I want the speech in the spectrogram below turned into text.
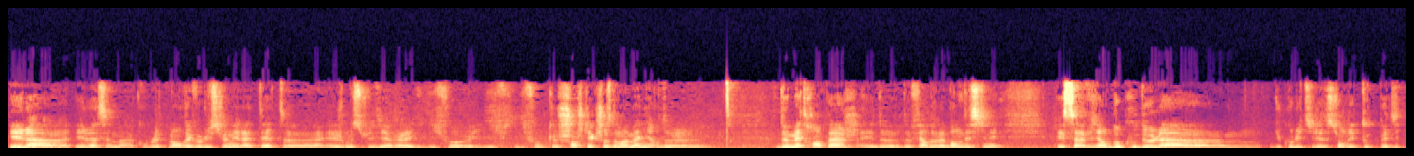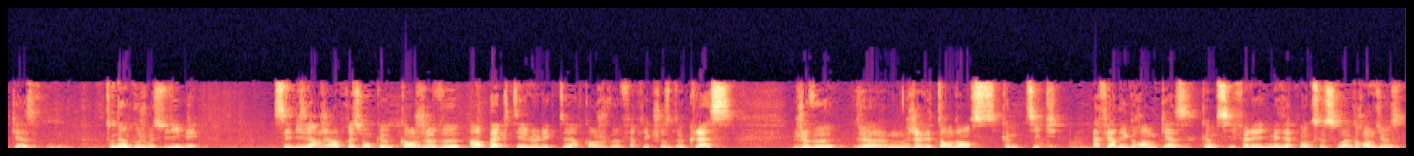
Et là, euh, et là, ça m'a complètement révolutionné la tête euh, et je me suis dit, ah, là, il faut, il faut que je change quelque chose dans ma manière de, de mettre en page et de, de faire de la bande dessinée. Et ça vient beaucoup de là, euh, du coup, l'utilisation des toutes petites cases. Tout d'un coup, je me suis dit, mais c'est bizarre, j'ai l'impression que quand je veux impacter le lecteur, quand je veux faire quelque chose de classe, je veux, j'avais tendance, comme tic, à faire des grandes cases, comme s'il fallait immédiatement que ce soit grandiose.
